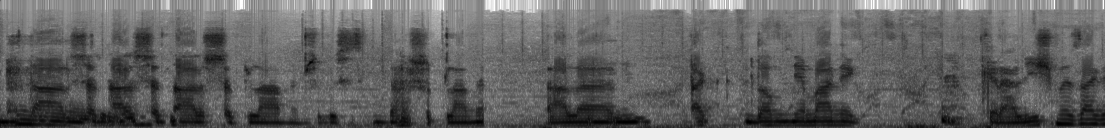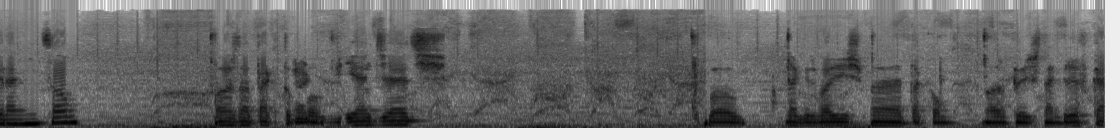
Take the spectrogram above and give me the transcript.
Dalsze, dalsze, dalsze plany, przede wszystkim dalsze plany, ale tak domniemanie graliśmy za granicą, można tak to Tak. powiedzieć, bo nagrywaliśmy taką, można powiedzieć, nagrywkę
